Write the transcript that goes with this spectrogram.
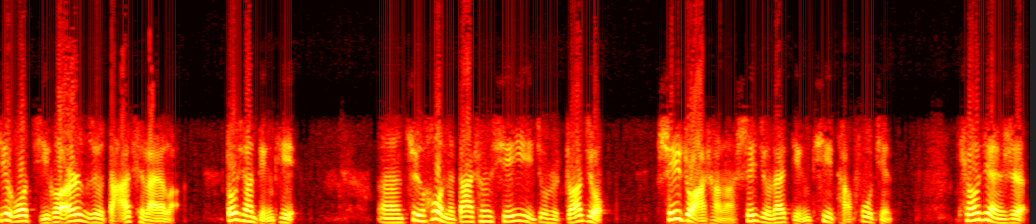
结果几个儿子就打起来了，都想顶替，嗯，最后呢达成协议就是抓阄，谁抓上了谁就来顶替他父亲，条件是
